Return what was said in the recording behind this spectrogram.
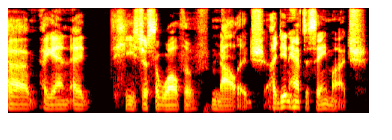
Uh, again, I, he's just a wealth of knowledge. I didn't have to say much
